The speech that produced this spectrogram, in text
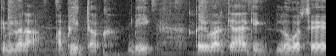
किन्नर अभी तक भी कई बार क्या है कि लोगों से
